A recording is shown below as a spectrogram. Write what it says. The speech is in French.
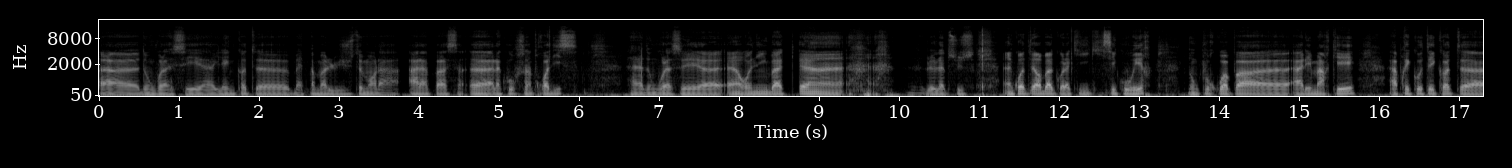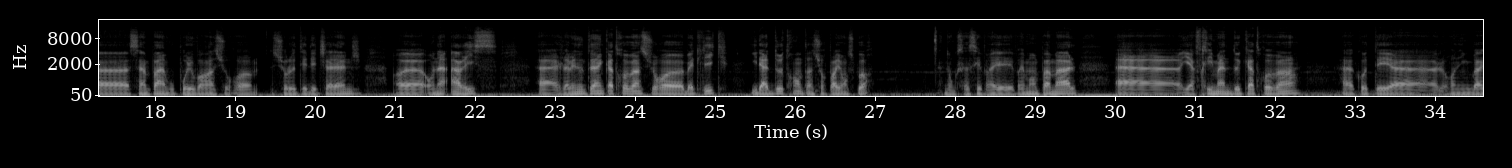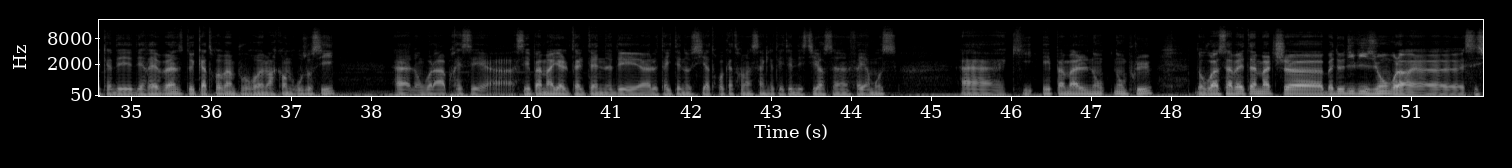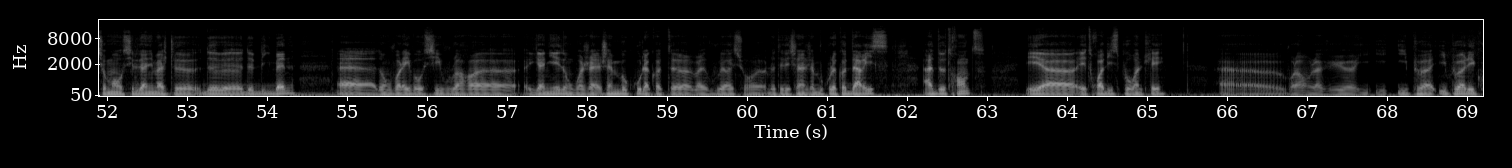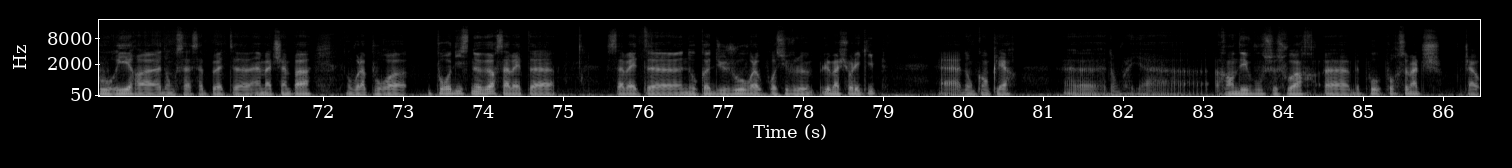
Euh, donc voilà, c'est, il a une cote ben, pas mal lui justement là, à la passe, à la course un 3-10. Donc voilà, c'est un running back, le lapsus, un quarterback voilà qui, sait courir. Donc pourquoi pas aller marquer. Après côté cote sympa, hein, vous pouvez le voir hein, sur le TD Challenge. on a Harris. je l'avais noté un 80 sur Betlic. Il a 2,30 hein, sur Parion Sport. Donc ça c'est vrai, vraiment pas mal. Euh, il y a Freeman 2,80 à côté euh, le running back des, des Ravens 2,80 pour euh, Marc Andrews aussi. donc voilà, après c'est c'est pas mal. Il y a le Titan des le Titan aussi à 3,85, le Titan des Steelers Firemouth qui est pas mal non, non plus. Donc voilà, ça va être un match bah, de division. Voilà, c'est sûrement aussi le dernier match de, de Big Ben. Euh, donc voilà, il va aussi vouloir euh, gagner. Donc moi j'aime beaucoup la cote, euh, bah, vous verrez sur le TD Challenge, j'aime beaucoup la cote d'Aris à 2,30 et, et 3,10 pour Huntley. voilà, on l'a vu, il, peut, il peut aller courir, donc ça, ça peut être un match sympa. Donc voilà, pour, pour 19h, ça va être, ça va être nos codes du jour. Voilà, vous pourrez suivre le, le match sur l'équipe, donc en clair. donc voilà, il y a rendez-vous ce soir euh, pour, pour ce match. Ciao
